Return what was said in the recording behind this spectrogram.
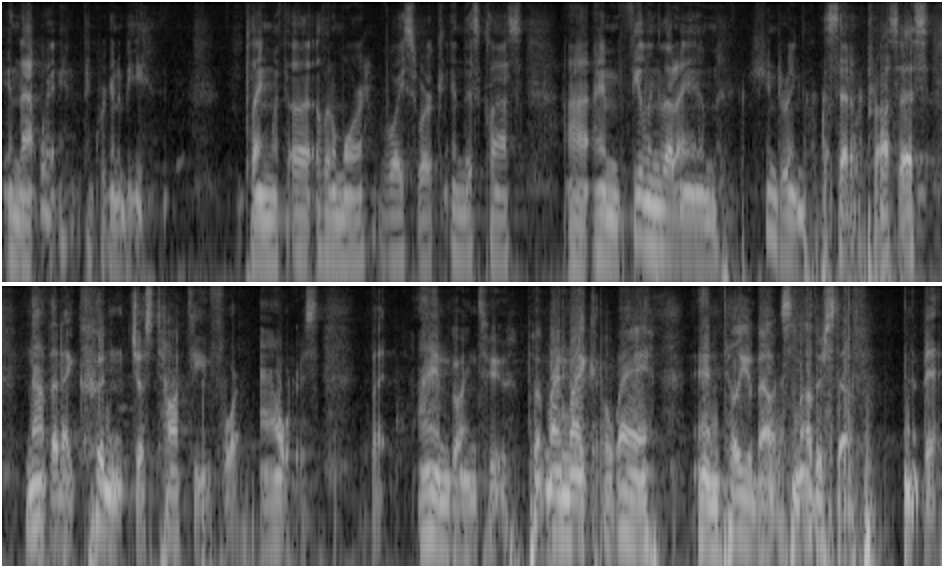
in that way. I think we're going to be playing with a, a, little more voice work in this class. Uh, I'm feeling that I am hindering the setup process. Not that I couldn't just talk to you for hours, but I am going to put my mic away and tell you about some other stuff in a bit.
